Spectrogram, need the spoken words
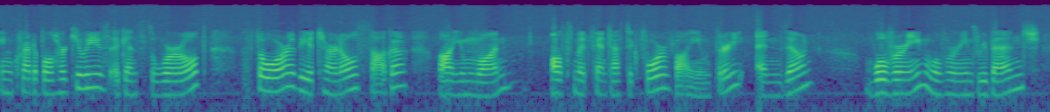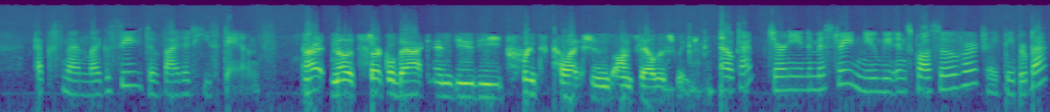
Incredible Hercules Against the World, Thor, The Eternal Saga, Volume 1, Ultimate Fantastic Four, Volume 3, End Zone, Wolverine, Wolverine's Revenge, X Men Legacy, Divided He Stands. All right, now let's circle back and do the print collections on sale this week. Okay. Journey into Mystery, New Mutants crossover, trade paperback.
